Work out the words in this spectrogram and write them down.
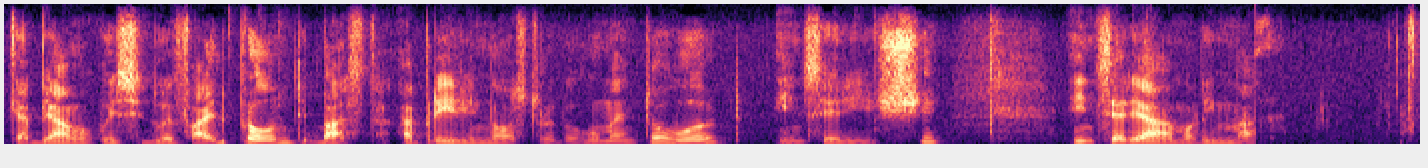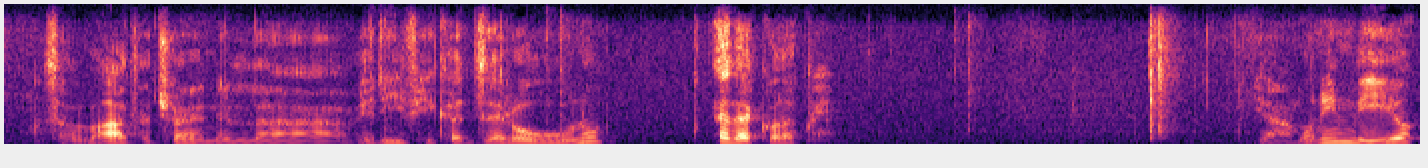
che abbiamo questi due file pronti, basta aprire il nostro documento Word, inserisci, inseriamo l'immagine salvata, cioè nella verifica 01 ed eccola qui. Diamo un invio,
